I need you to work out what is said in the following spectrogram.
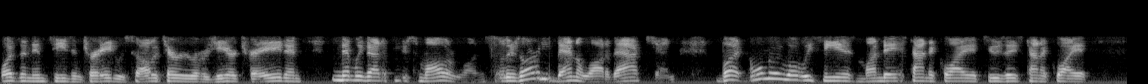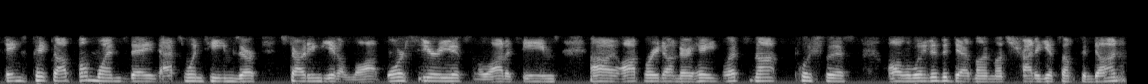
was an in-season trade. We saw the Terry Rozier trade, and, and then we've had a few smaller ones. So there's already been a lot of action. But normally what we see is Monday's kind of quiet, Tuesday's kind of quiet. Things pick up on Wednesday. That's when teams are starting to get a lot more serious. And a lot of teams uh, operate under, hey, let's not push this all the way to the deadline. Let's try to get something done.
